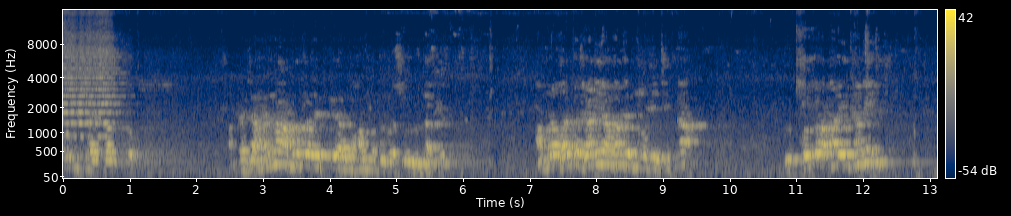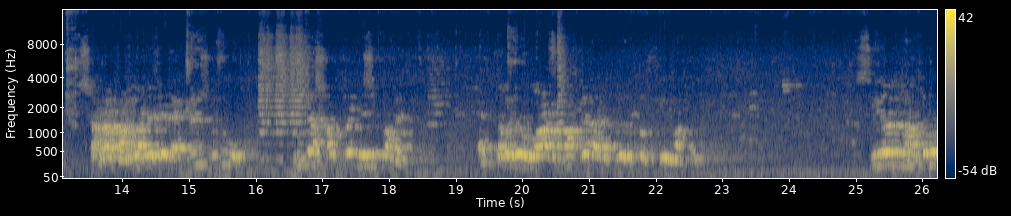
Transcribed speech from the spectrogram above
পরিচয় চলত আপনি জানেন না আবু তালেবকে আর মোহাম্মদ রসুল্লাহকে আমরা হয়তো জানি আমাদের নবী, ঠিক না? দুঃখ তো আমার এখানেই সারা বাংলাদেশে দেখবেন শুধু দুইটা শব্দই বেশি পাবেন। একটা হলো ওয়াজ মাহফিল আর একটা হলো তফসির মাহফিল। সিরত মাহফিলও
